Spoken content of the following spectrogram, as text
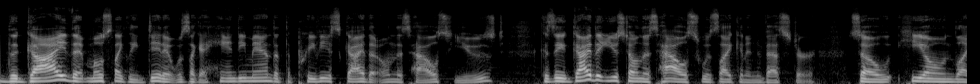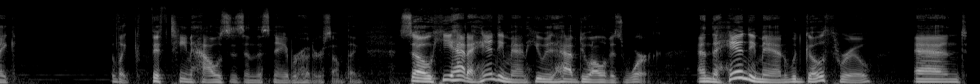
the guy that most likely did it was like a handyman that the previous guy that owned this house used because the guy that used to own this house was like an investor so he owned like like 15 houses in this neighborhood or something. So he had a handyman he would have do all of his work. And the handyman would go through and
